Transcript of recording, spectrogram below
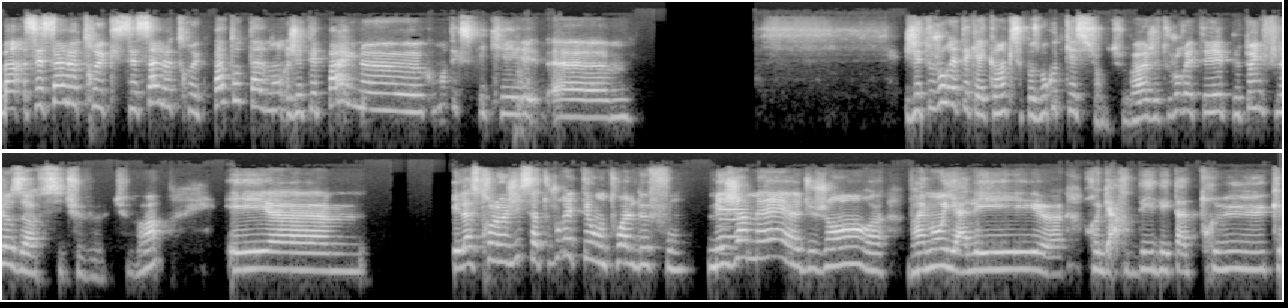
Ben c'est ça le truc, c'est ça le truc. Pas totalement. J'étais pas une. Comment t'expliquer euh... J'ai toujours été quelqu'un qui se pose beaucoup de questions, tu vois. J'ai toujours été plutôt une philosophe, si tu veux, tu vois. Et euh... et l'astrologie, ça a toujours été en toile de fond mais jamais euh, du genre euh, vraiment y aller, euh, regarder des tas de trucs,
